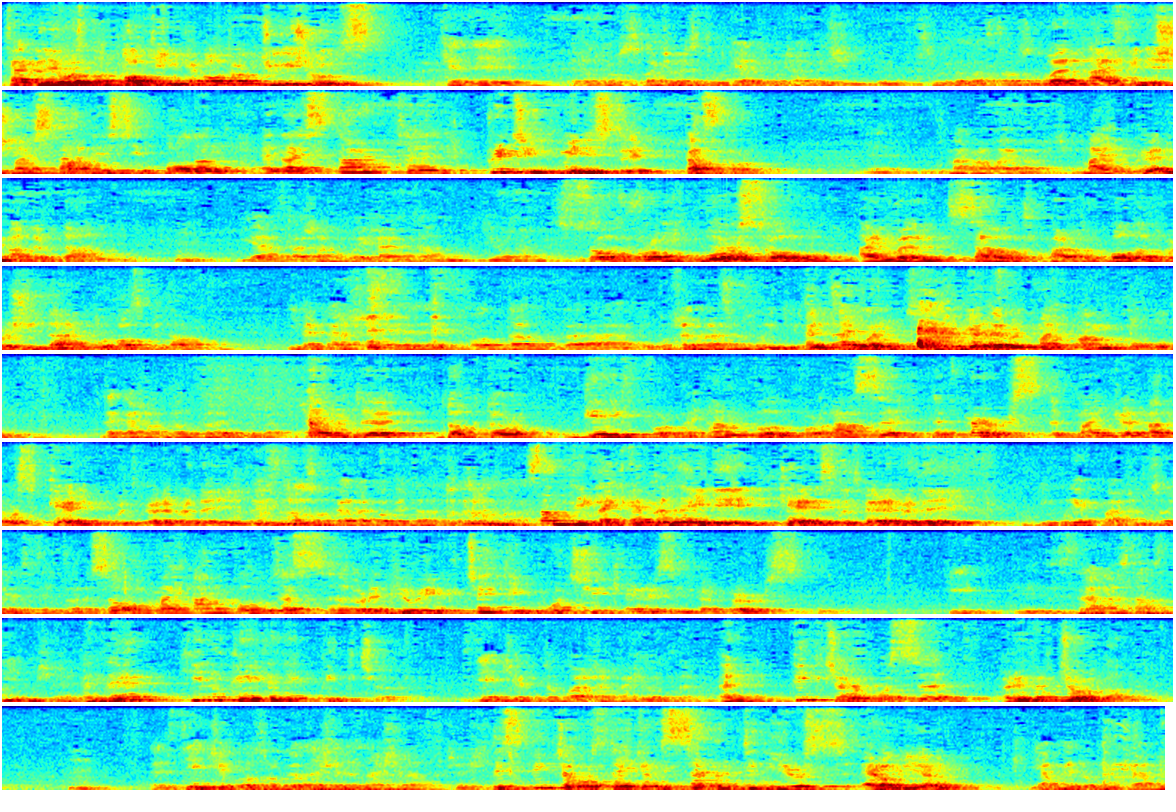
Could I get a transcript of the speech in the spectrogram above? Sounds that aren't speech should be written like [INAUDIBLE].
family was not talking about our Jewish roots. Kiedy skończyłem studia, rozpocząłem być służbę pastorską, When I finished my studies in Poland and I started uh, preaching ministry, pastor, zmarła moja babcia. my grandmother died. Ja z Warszawy pojechałem tam, gdzie ona... So from Warsaw, I went south part of Poland where she died to hospital. I lekarz oddał dla... Poszedłem razem z wujkiem. And I went together with my uncle. Lekarz oddał torebkę. And uh, doctor gave for my uncle for us uh, the purse that my grandmother was carrying with her every day. To jest to, co każda kobieta robi. Something like every lady carries with her every day. I wujek patrzył, co jest w tej torebce. So my uncle just uh, reviewing, checking what she carries in her purse. I y, znalazł tam zdjęcie. And then he located a picture. Zdjęcie to była rzeka Jordan. And picture was uh, River Jordan. E, Zdjęcie było zrobione 17 lat wcześniej. This picture was taken 17 years earlier. Ja mówię do wujka,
